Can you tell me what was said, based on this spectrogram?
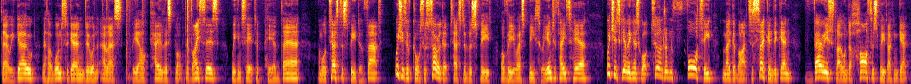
There we go. And if I once again do an LSBLK list block devices, we can see it appeared there. And we'll test the speed of that, which is of course a surrogate test of the speed of the USB 3 interface here, which is giving us what 240 megabytes a second. Again, very slow, under half the speed I can get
